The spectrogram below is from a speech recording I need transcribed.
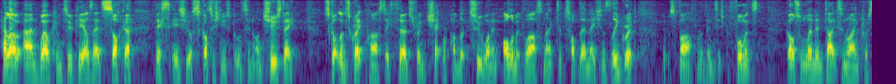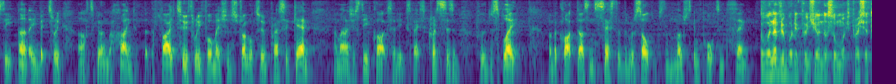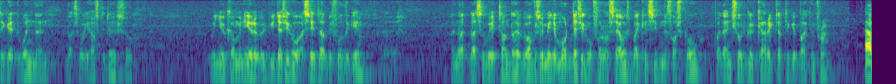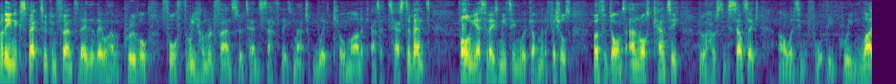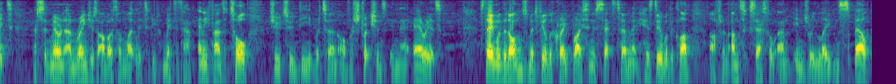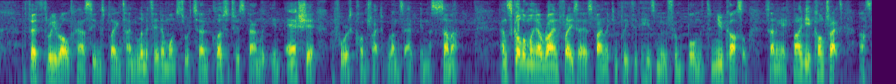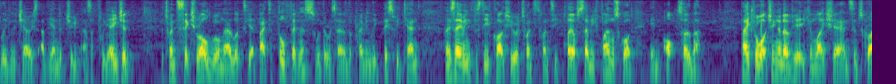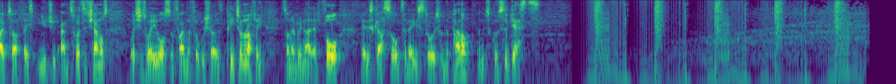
Hello and welcome to PLZ Soccer. This is your Scottish News Bulletin on Tuesday. Scotland scraped past a third string Czech Republic 2 1 in Olomouc last night to top their Nations League group, but it was far from a vintage performance. Goals from Lyndon Dykes and Ryan Christie earned a victory after going behind, but the 5 2 3 formation struggled to impress again, and manager Steve Clarke said he expects criticism for the display. However, Clarke does insist that the result was the most important thing. So when everybody puts you under so much pressure to get the win, then that's what you have to do. So we knew coming here it would be difficult. I said that before the game. Uh, and that, that's the way it turned out. We obviously made it more difficult for ourselves by conceding the first goal, but then showed good character to get back in front. Aberdeen expect to confirm today that they will have approval for 300 fans to attend Saturday's match with Kilmarnock as a test event. Following yesterday's meeting with government officials, both the Dons and Ross County, who are hosting Celtic, are waiting for the green light. Now, St Mirren and Rangers are both unlikely to be permitted to have any fans at all due to the return of restrictions in their areas. Staying with the Dons, midfielder Craig Bryson is set to terminate his deal with the club after an unsuccessful and injury-laden spell. The 33-year-old has seen his playing time limited and wants to return closer to his family in Ayrshire before his contract runs out in the summer. And Scotland winger Ryan Fraser has finally completed his move from Bournemouth to Newcastle, signing a five-year contract after leaving the Cherries at the end of June as a free agent. The 26-year-old will now look to get back to full fitness with the return of the Premier League this weekend and is aiming for Steve Clarke's Euro 2020 playoff semi-final squad in October. Thank you for watching and don't forget you can like, share and subscribe to our Facebook, YouTube and Twitter channels, which is where you'll also find the football show with Peter and Ruffy. It's on every night at 4. They discuss all today's stories with the panel and exclusive guests.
